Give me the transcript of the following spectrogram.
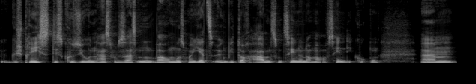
Gesprächsdiskussionen hast, wo du sagst, hm, warum muss man jetzt irgendwie doch abends um 10 Uhr nochmal aufs Handy gucken? Ähm,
